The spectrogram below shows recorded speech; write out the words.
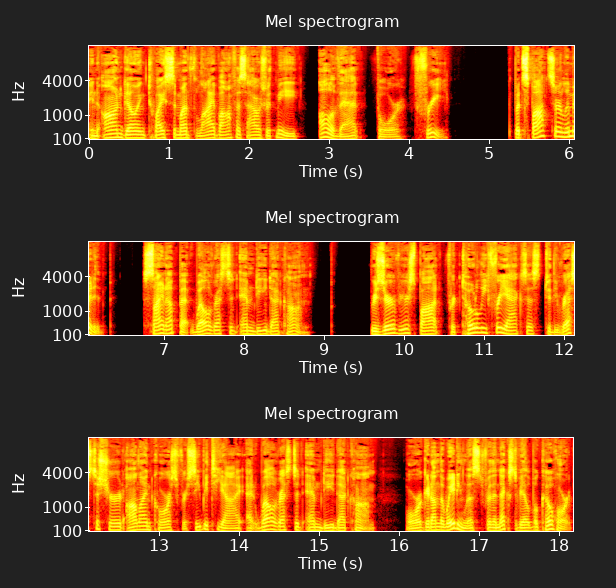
and ongoing twice a month live office hours with me, all of that for free. But spots are limited. Sign up at wellrestedmd.com. Reserve your spot for totally free access to the Rest Assured online course for CBTI at wellrestedmd.com or get on the waiting list for the next available cohort.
